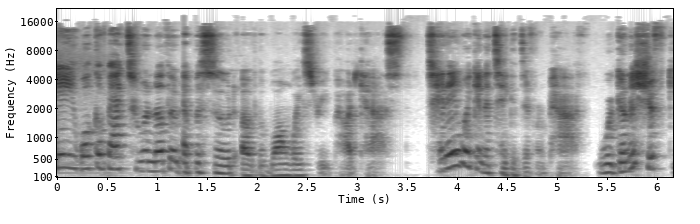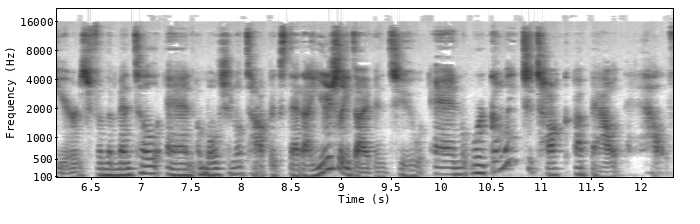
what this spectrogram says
Hey, welcome back to another episode of the Wong Way Street podcast. Today, we're going to take a different path. We're going to shift gears from the mental and emotional topics that I usually dive into, and we're going to talk about health.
